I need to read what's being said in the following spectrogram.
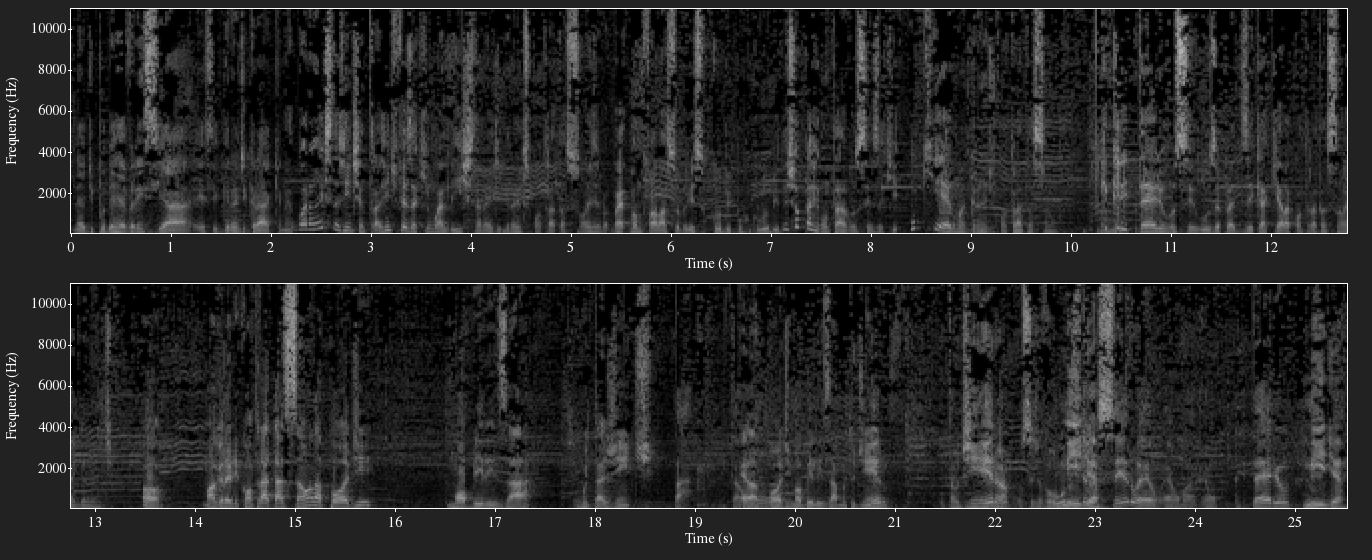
né, de poder reverenciar esse grande craque, né? Agora, antes da gente entrar, a gente fez aqui uma lista né, de grandes contratações. Vai- vamos falar sobre isso clube por clube. Deixa eu perguntar a vocês aqui: o que é uma grande contratação? Que critério você usa para dizer que aquela contratação é grande? Ó, uma grande contratação, ela pode mobilizar muita gente. Tá. Então, Ela pode mobilizar muito dinheiro. então dinheiro, ou seja, volume Mídia. financeiro é, um- é uma- é um critério, Mídia.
